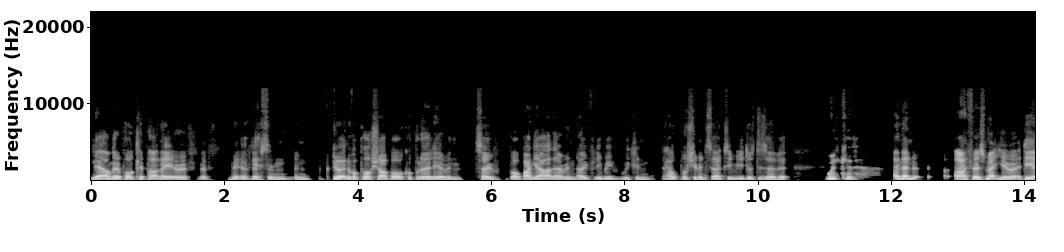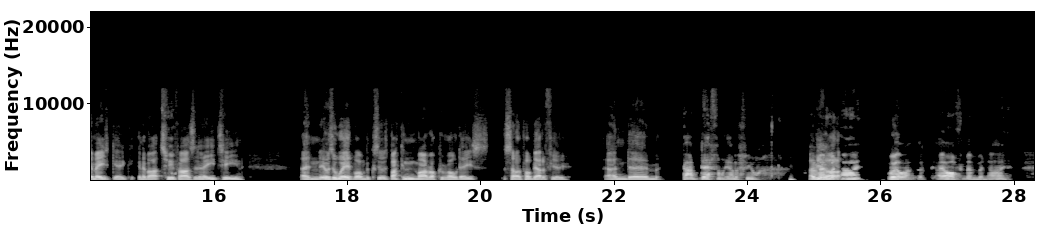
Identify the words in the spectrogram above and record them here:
Yeah, I'm going to put a clip out later of of, of this and and do it another push. I bought a couple earlier, and so I'll bang it out there, and hopefully we we can help push him into there because he, he does deserve it. Wicked. And then I first met you at a DMA's gig in about 2018, and it was a weird one because it was back in my rock and roll days, so I probably had a few, and um, I definitely had a few. I remember night. Well, I, I half remember night.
